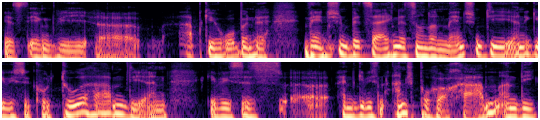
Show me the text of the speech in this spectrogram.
jetzt irgendwie äh, abgehobene Menschen bezeichnet, sondern Menschen, die eine gewisse Kultur haben, die ein gewisses, äh, einen gewissen Anspruch auch haben an die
